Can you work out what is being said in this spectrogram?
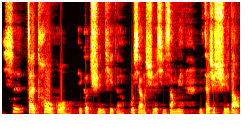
是，再透过一个群体的互相学习上面，你再去学到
